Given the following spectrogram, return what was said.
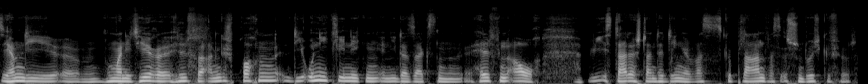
Sie haben die ähm, humanitäre Hilfe angesprochen. Die Unikliniken in Niedersachsen helfen auch. Wie ist da der Stand der Dinge? Was ist geplant? Was ist schon durchgeführt?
